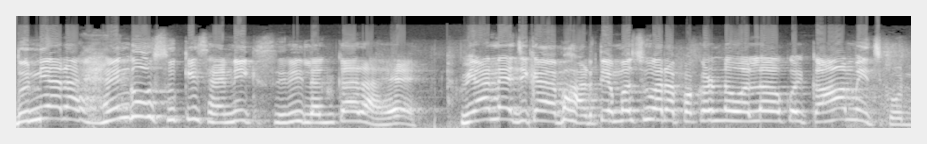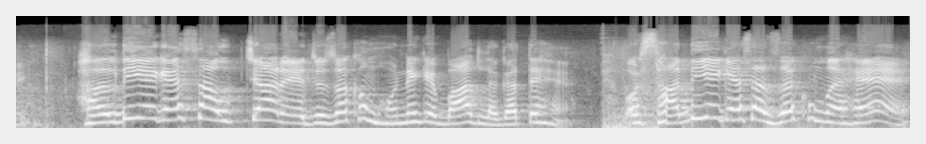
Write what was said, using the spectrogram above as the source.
दुनिया रा हैंगो सुखी सैनिक श्रीलंका रा है। व्याने जी का भारतीय मछुआरा पकड़ने वाला कोई काम ही कोनी। हल्दी एक ऐसा उपचार है जो जख्म होने के बाद लगाते हैं। और शादी एक ऐसा जख्म है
